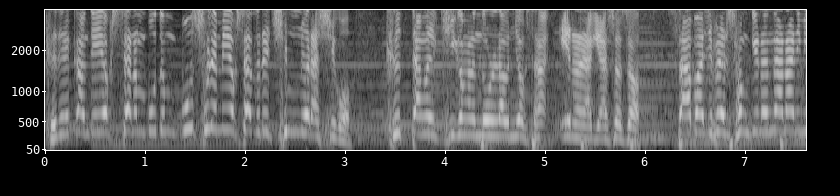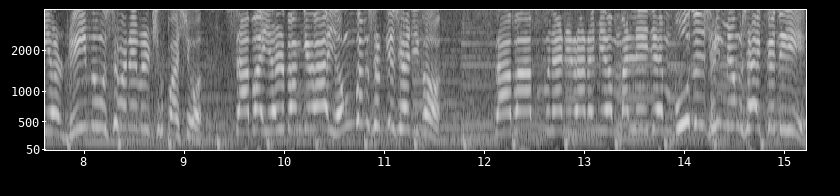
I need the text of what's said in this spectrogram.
그들 가운데 역사는 모든 무슬림의 역사들을 진멸하시고 그 땅을 기강하는 놀라운 역사가 일어나게 하소서. 사바 집회를 섬기는 하나님이여 레이무 무스바님을 축복하시고 사바 열방계가 영광스럽게 세워지고 사바 뿐 아니라 하나님이여 말레이자 모든 생명사 학교들이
